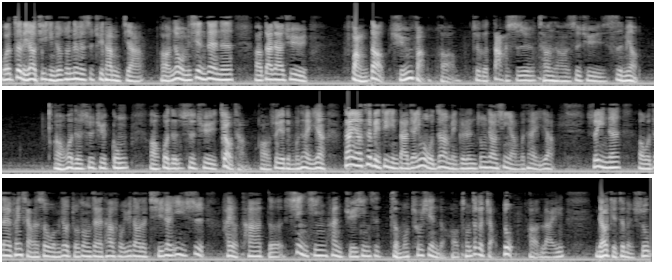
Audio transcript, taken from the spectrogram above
我这里要提醒，就是说那个是去他们家，好，那我们现在呢，好，大家去访道寻访，好，这个大师常常是去寺庙。啊，或者是去宫啊，或者是去教堂啊，所以有点不太一样。当然要特别提醒大家，因为我知道每个人宗教信仰不太一样，所以呢，呃，我在分享的时候，我们就着重在他所遇到的奇人异事，还有他的信心和决心是怎么出现的。好，从这个角度好来了解这本书。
